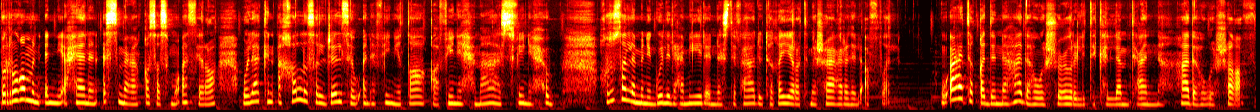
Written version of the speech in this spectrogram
بالرغم من أني أحيانا أسمع قصص مؤثرة ولكن أخلص الجلسة وأنا فيني طاقة فيني حماس فيني حب خصوصا لما يقول العميل أنه استفاد وتغيرت مشاعره للأفضل. وأعتقد أن هذا هو الشعور اللي تكلمت عنه هذا هو الشغف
